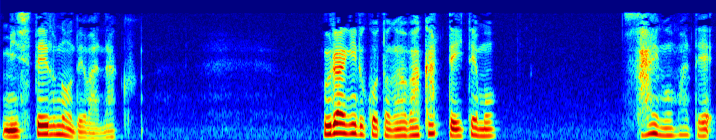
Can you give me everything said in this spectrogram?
見捨てるのではなく、裏切ることが分かっていても、最後まで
